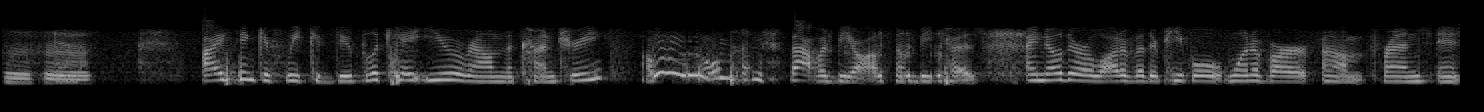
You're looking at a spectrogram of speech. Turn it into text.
Mhm. I think if we could duplicate you around the country, oh, that would be awesome because I know there are a lot of other people. One of our um, friends, and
